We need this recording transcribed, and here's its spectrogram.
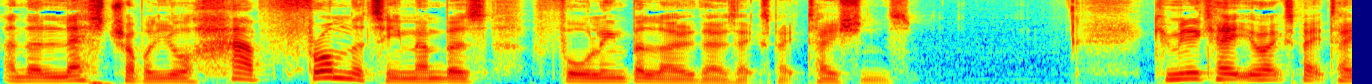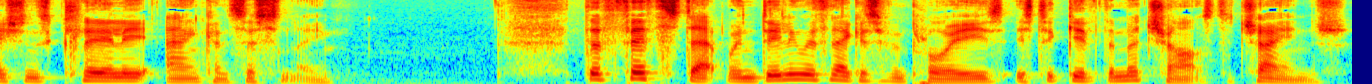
and the less trouble you'll have from the team members falling below those expectations. Communicate your expectations clearly and consistently. The fifth step when dealing with negative employees is to give them a chance to change.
